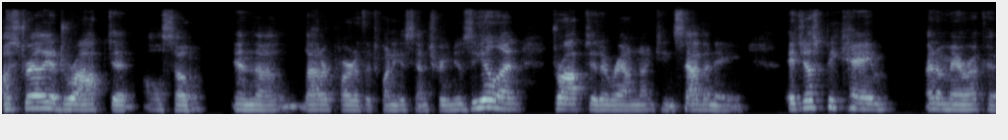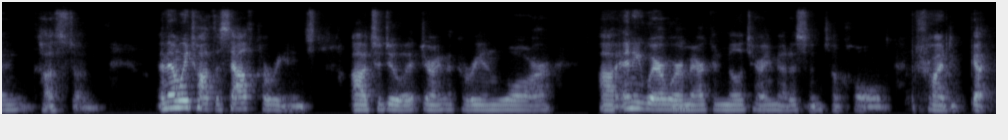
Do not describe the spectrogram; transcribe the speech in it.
Australia dropped it also in the latter part of the 20th century. New Zealand dropped it around 1970. It just became an American custom. And then we taught the South Koreans uh, to do it during the Korean War. Uh, anywhere where mm. American military medicine took hold, tried to get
